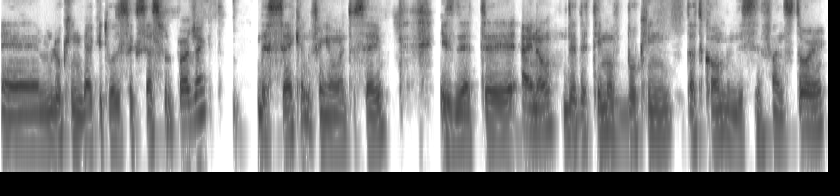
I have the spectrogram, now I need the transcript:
um, looking back, it was a successful project. The second thing I want to say is that uh, I know that the team of Booking.com, and this is a fun story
